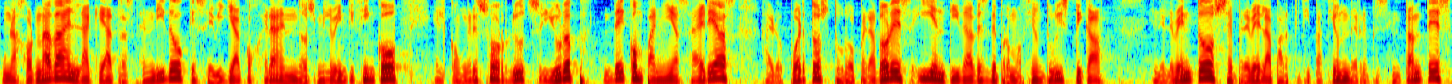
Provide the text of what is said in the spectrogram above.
Una jornada en la que ha trascendido que Sevilla acogerá en 2025 el Congreso Roots Europe de compañías aéreas, aeropuertos, turoperadores y entidades de promoción turística. En el evento se prevé la participación de representantes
